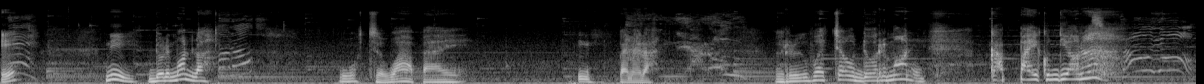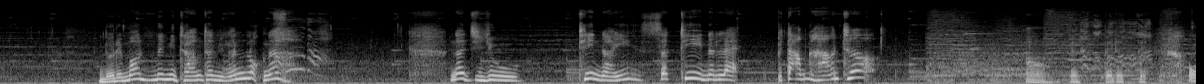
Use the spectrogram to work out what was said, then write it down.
เอ๊ะ นี่โดเรมอนเหรอโอ้จะว่าไป อืมไปไหนล่ะ หรือว่าเจ้าโดเรมอน กลับไปคนเดียวนะ โดเรมอนไม่มีทางทำอย่างนั้นหรอกนะ น่าจะอยู่ที่ไหนสักที่นั่นแหละ ไปตามหาเถอะ อ๋อตึ๊ดตึ๊ดตึ๊ดโอ้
